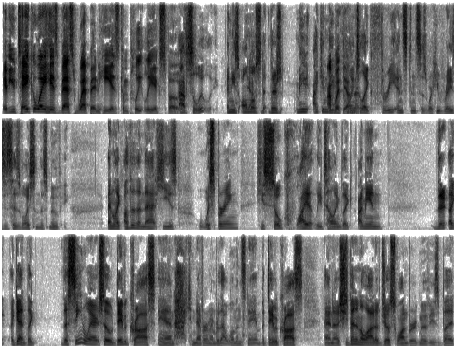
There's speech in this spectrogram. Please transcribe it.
if you take away his best weapon, he is completely exposed. Absolutely. And he's almost there's maybe I can I'm with you point to like three instances where he raises his voice in this movie. And like other than that, he's whispering. He's so quietly telling like I mean there like again, like the scene where so David Cross and I can never remember that woman's name, but David Cross and uh, she's been in a lot of Joe Swanberg movies, but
